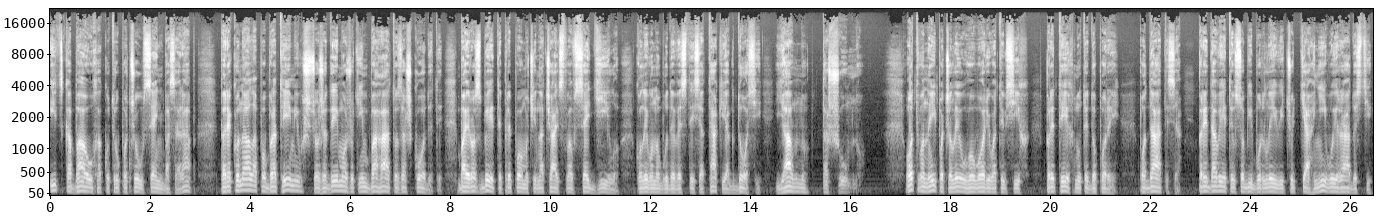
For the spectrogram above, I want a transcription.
Іцка Бауха, котру почув сень Басараб, переконала побратимів, що жиди можуть їм багато зашкодити, ба й розбити при помочі начальства все діло, коли воно буде вестися так, як досі, явно та шумно. От вони й почали уговорювати всіх притихнути до пори, податися, придавити в собі бурливі чуття гніву й радості,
